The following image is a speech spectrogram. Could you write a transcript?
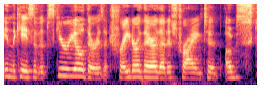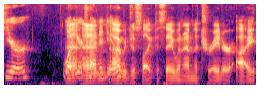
In the case of Obscurio, there is a traitor there that is trying to obscure what uh, you're trying to do. I would just like to say when I'm the trader, I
